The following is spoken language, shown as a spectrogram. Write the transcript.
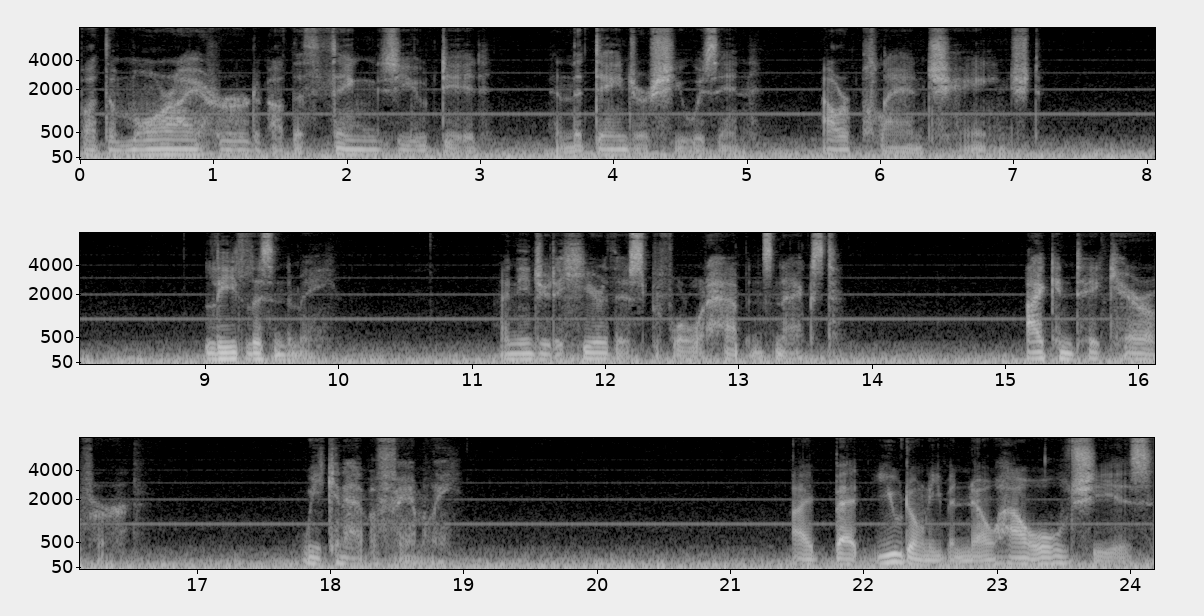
But the more I heard about the things you did and the danger she was in, our plan changed. Lee, listen to me. I need you to hear this before what happens next. I can take care of her. We can have a family. I bet you don't even know how old she is.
